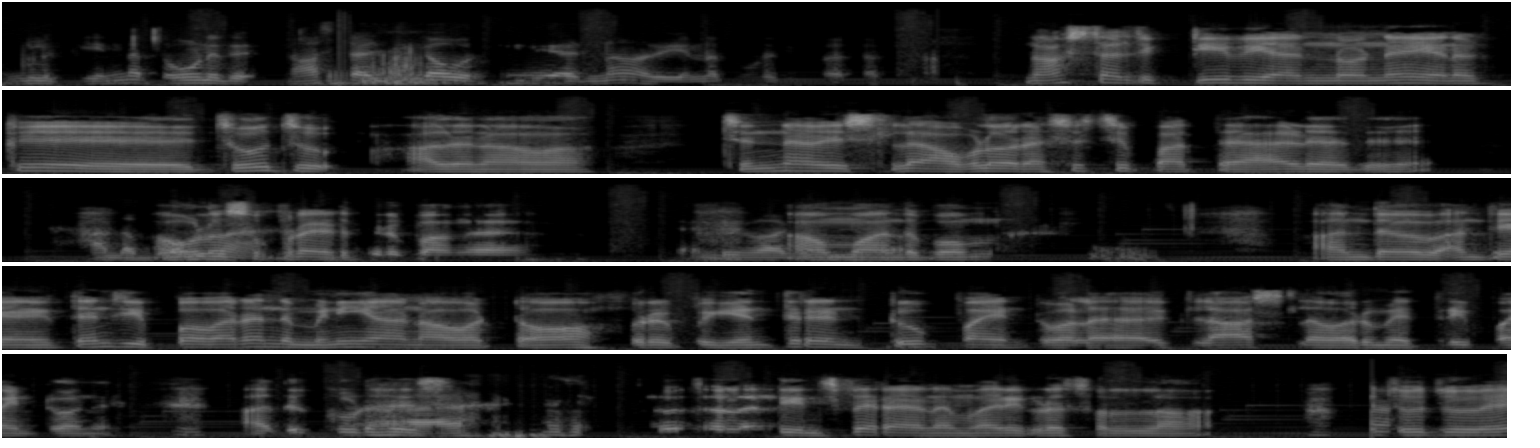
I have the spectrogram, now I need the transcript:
உங்களுக்கு என்ன தோணுது? நாஸ்டாலஜிக்கா ஒரு டிவி ஆடுனா அது என்ன தோணுது? இப்போ நாஸ்டாலஜிக் டிவி ஆடினோடனே எனக்கு ஜூஜு அதை நான் சின்ன வயசுல அவ்வளோ ரசிச்சு பார்த்த ஆடு அது. அந்த அவ்வளோ பொம்மை. சூப்பரா எடுத்திருப்பாங்க. ஆமா அந்த பொம்மை அந்த அந்த எனக்கு தெரிஞ்சு இப்ப வர இந்த மினியான் ஆகட்டும் அப்புறம் இப்ப எந்திரன் டூ பாயிண்ட் ஒல லாஸ்ட்ல வருமே த்ரீ பாயிண்ட் ஒன் அது கூட இருந்து இன்ஸ்பயர் ஆன மாதிரி கூட சொல்லலாம். ஜோஜோவே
